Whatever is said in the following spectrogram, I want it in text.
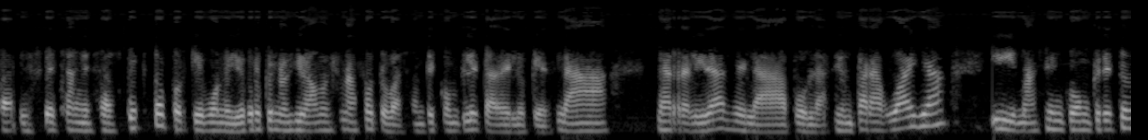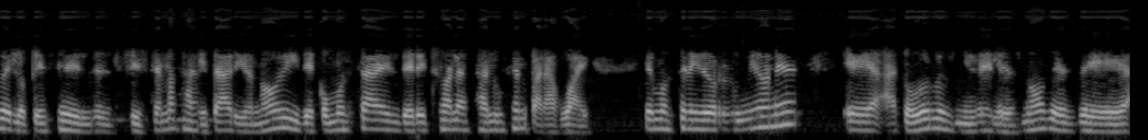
satisfecha en ese aspecto porque bueno yo creo que nos llevamos una foto bastante completa de lo que es la, la realidad de la población paraguaya y más en concreto de lo que es el, sistema sanitario no y de cómo está el derecho a la salud en Paraguay hemos tenido reuniones eh, a todos los niveles, ¿no? Desde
